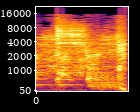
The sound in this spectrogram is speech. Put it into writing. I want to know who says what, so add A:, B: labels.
A: I got that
